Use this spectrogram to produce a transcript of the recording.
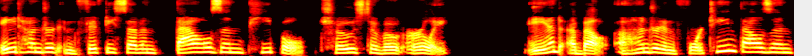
857,000 people chose to vote early, and about 114,000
